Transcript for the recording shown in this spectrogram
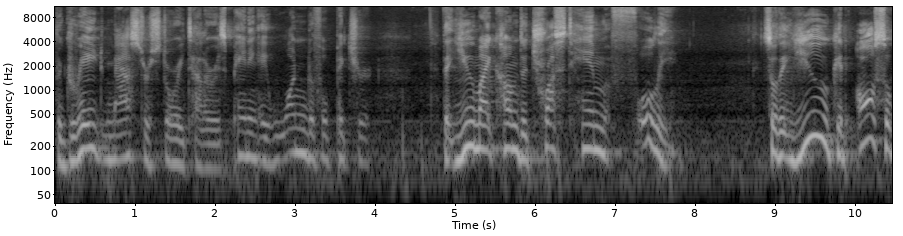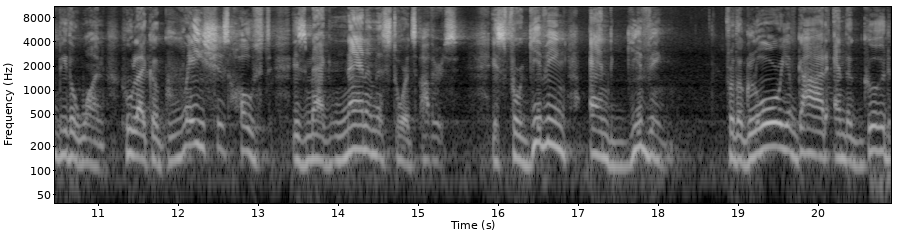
the great master storyteller is painting a wonderful picture that you might come to trust him fully? so that you could also be the one who, like a gracious host, is magnanimous towards others, is forgiving and giving for the glory of God and the good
